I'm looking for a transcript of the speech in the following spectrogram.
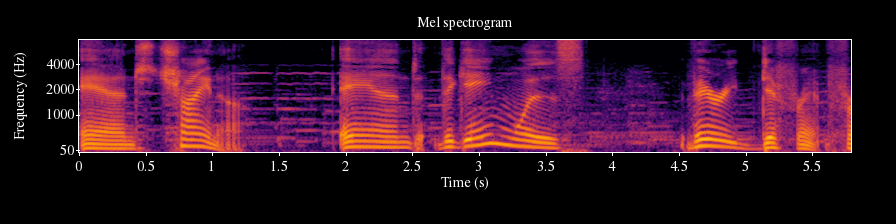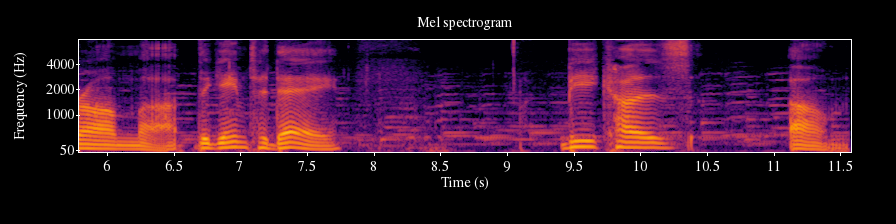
and China, and the game was very different from uh, the game today because um,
